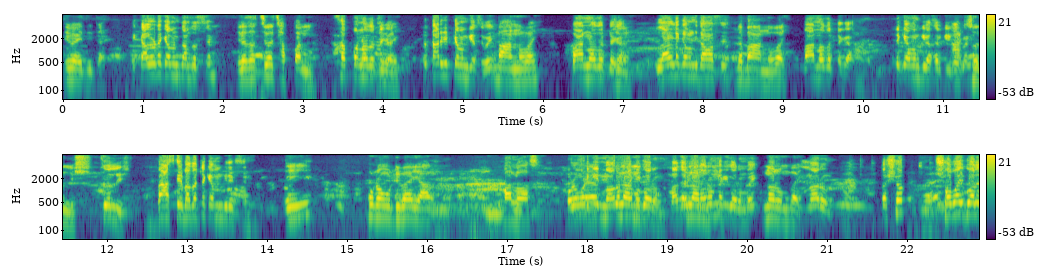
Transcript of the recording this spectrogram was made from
জি ভাই দুইটা। এই কালোটা কেমন দাম চাচ্ছেন? এটা যাচ্ছে ভাই ছাপ্পান্ন। ছাপ্পান্ন হাজার টাকা। ভাই। টার্গেট কেমন গেছে ভাই? বাহান্ন ভাই। বাহান্ন হাজার টাকা। লালটা কেমন কি দাম আছে? এটা বাহান্ন ভাই। বাহান্ন হাজার টাকা। এটা কেমন কি আছে কি করবেন? আটচল্লিশ চল্লিশ। বা আজকের বাজারটা কেমন কি দেখছেন? এই মোটামুটি ভাই আর ভালো আছে। মোটামুটি কি নরম নাকি গরম? বাজার নরম নাকি গরম ভাই? নরম ভাই। নরম। দর্শক সবাই বলে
